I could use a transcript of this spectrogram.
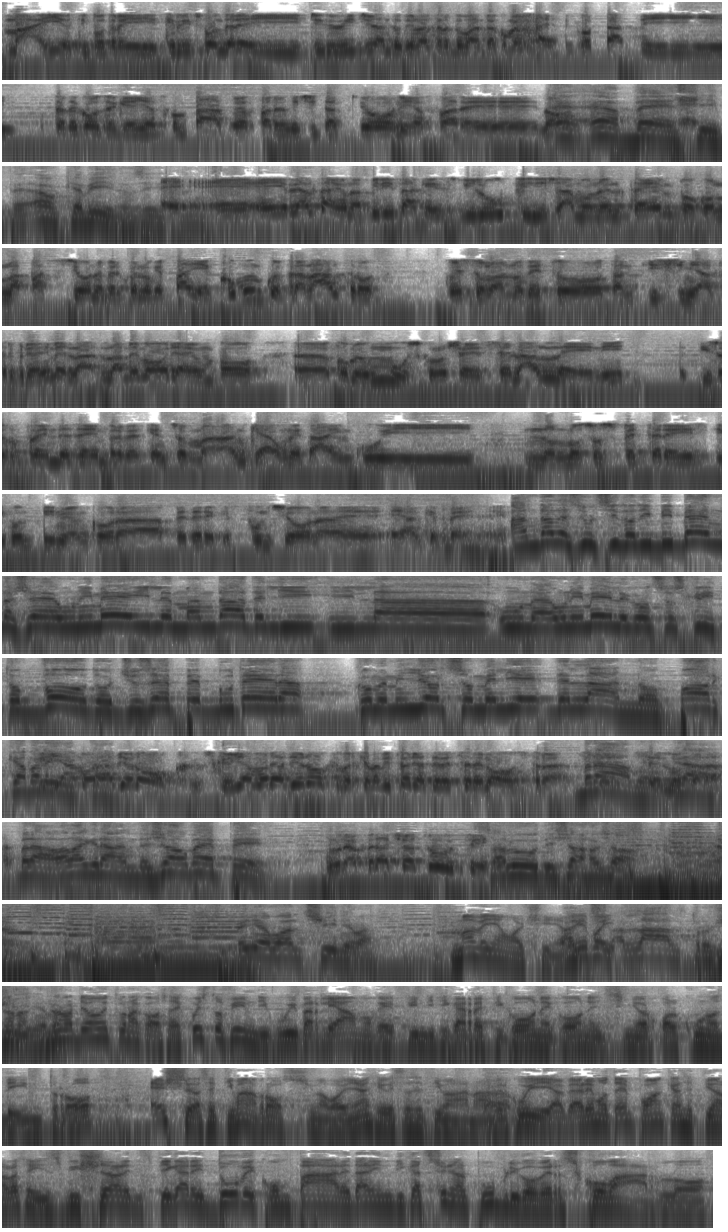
Ma io ti potrei, ti risponderei gi- rigirandoti un'altra domanda. Come fai a ricordarti tutte le cose che hai ascoltato a fare le citazioni, a fare. no? Eh, eh, vabbè, sì, per- eh, ho capito, sì. E, e- e in realtà è un'abilità che sviluppi diciamo, nel tempo con la passione per quello che fai e comunque fra l'altro questo lo hanno detto tantissimi altri prima di me. La, la memoria è un po' eh, come un muscolo cioè se la alleni ti sorprende sempre perché insomma anche a un'età in cui non lo sospetteresti continui ancora a vedere che funziona e, e anche bene. Andate sul sito di Bibenda, c'è un'email, mandategli il, uh, una, un'email con su scritto voto Giuseppe Butera come miglior sommelier dell'anno. Porca scriviamo paletta. Radio Rock scriviamo Radio Rock perché la vittoria deve essere nostra se- Bravo, se lo bra- sarà. bravo, alla grande. Ciao Peppe. un abbraccio a tutti Saluti, ciao, ciao. Veniamo al cinema. Ma veniamo al cinema. Perché poi all'altro non, cinema. non abbiamo detto una cosa: è questo film di cui parliamo, che è il film di Ficarra e Picone con il signor qualcuno dentro, esce la settimana prossima, poi neanche questa settimana. per cui avremo tempo anche la settimana prossima di sviscerare, di spiegare dove compare, dare indicazioni al pubblico per scovarlo.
